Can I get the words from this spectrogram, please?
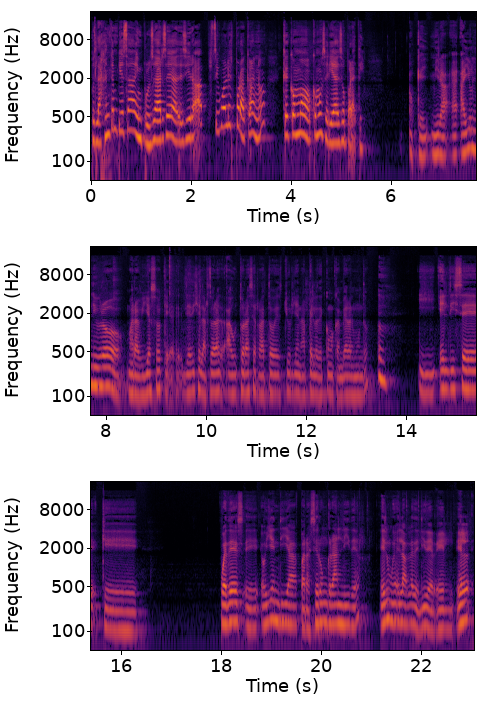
pues la gente empieza a impulsarse a decir, ah, pues igual es por acá, ¿no? ¿Qué, cómo, ¿Cómo sería eso para ti? Ok, mira, hay un libro maravilloso que ya dije, el autor, autor hace rato es Jurgen Apelo de Cómo cambiar al mundo. Mm. Y él dice que puedes, eh, hoy en día, para ser un gran líder, él, él habla de líder, él, él,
